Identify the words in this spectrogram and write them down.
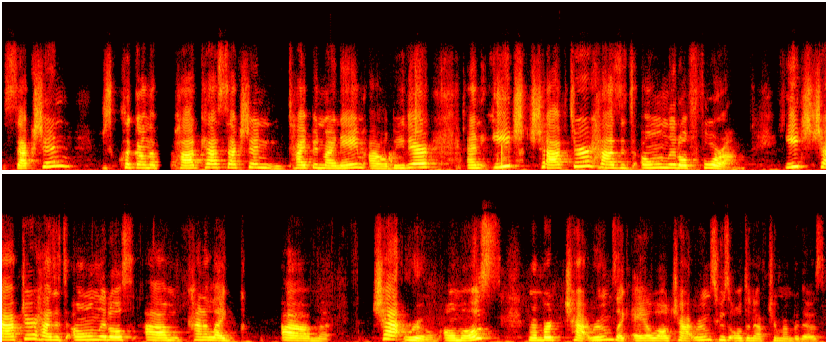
section. Just click on the podcast section, you type in my name, I'll be there. And each chapter has its own little forum. Each chapter has its own little um, kind of like um, chat room almost Remember chat rooms, like AOL chat rooms? Who's old enough to remember those?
